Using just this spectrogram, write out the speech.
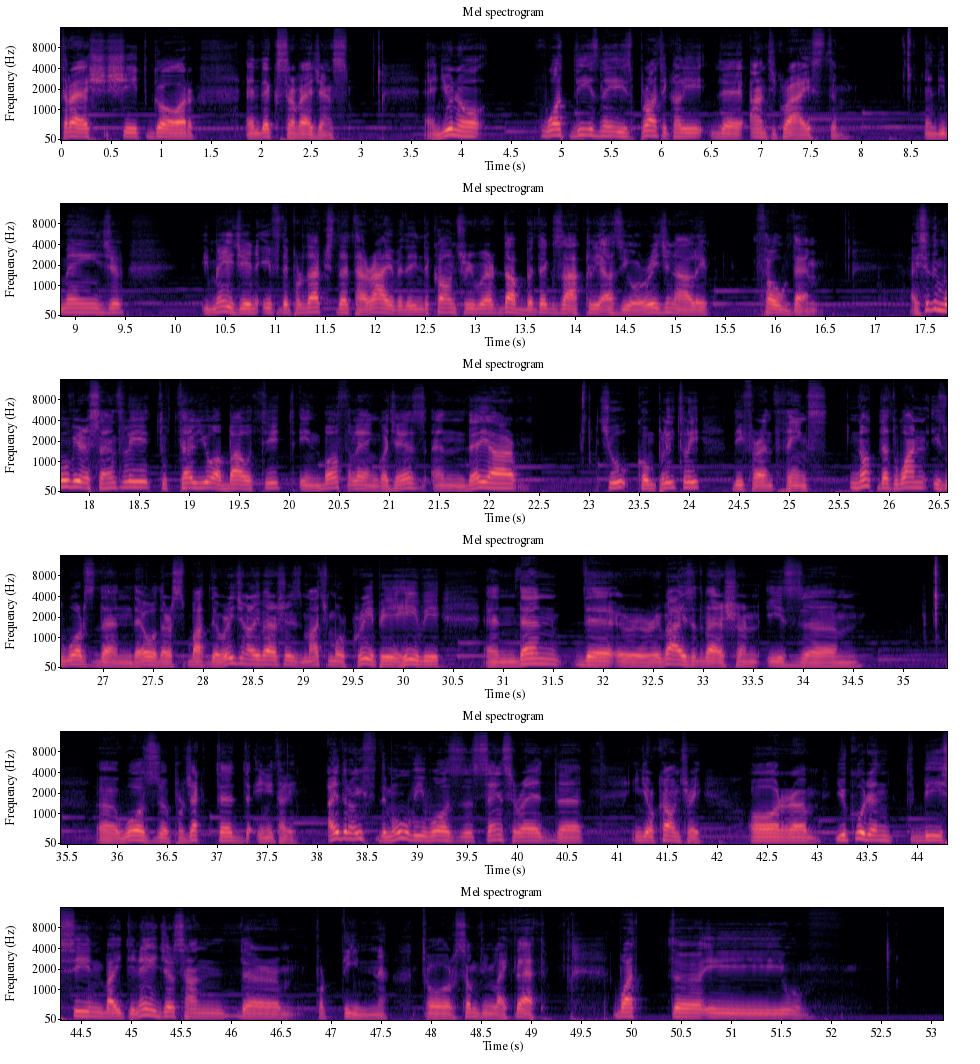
trash, shit, gore, and extravagance. And you know, Walt Disney is practically the Antichrist. And image, imagine if the products that arrived in the country were dubbed exactly as you originally thought them. I see the movie recently to tell you about it in both languages, and they are two completely different things not that one is worse than the others, but the original version is much more creepy, heavy, and then the revised version is um, uh, was projected in Italy. I don't know if the movie was censored uh, in your country, or um, you couldn't be seen by teenagers under 14 or something like that. But uh,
